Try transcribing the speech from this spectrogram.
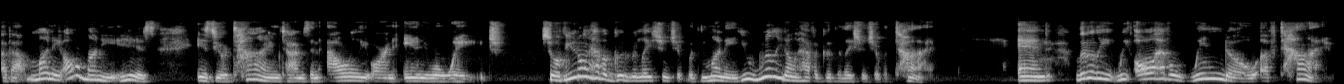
about money, all money is, is your time times an hourly or an annual wage. So if you don't have a good relationship with money, you really don't have a good relationship with time. And literally, we all have a window of time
